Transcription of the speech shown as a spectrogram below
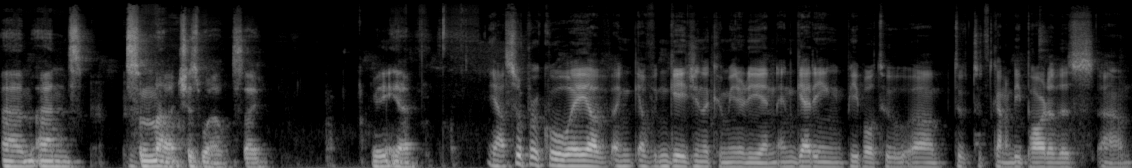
um, and some merch as well. So, yeah, Yeah, super cool way of of engaging the community and, and getting people to um, to to kind of be part of this um,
